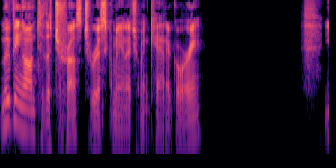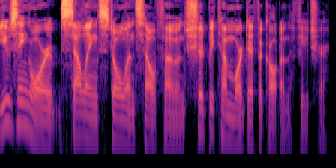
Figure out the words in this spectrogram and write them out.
Moving on to the trust risk management category. Using or selling stolen cell phones should become more difficult in the future.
